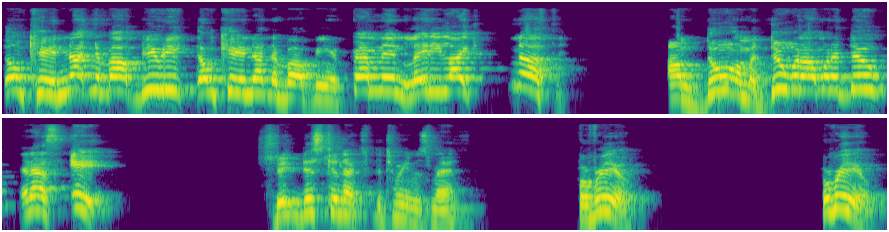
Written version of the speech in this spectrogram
Don't care nothing about beauty. Don't care nothing about being feminine, ladylike, nothing. I'm doing, I'm gonna do what I want to do, and that's it. Big disconnect between us, man. For real. For real.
